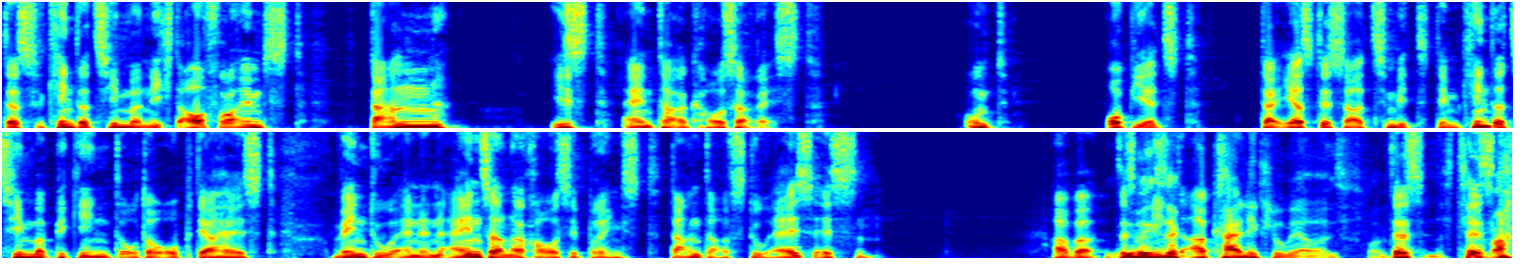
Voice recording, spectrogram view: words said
das Kinderzimmer nicht aufräumst, dann ist ein Tag Hausarrest. Und ob jetzt der erste Satz mit dem Kinderzimmer beginnt oder ob der heißt, wenn du einen Einser nach Hause bringst, dann darfst du Eis essen. Aber das Übrigens Kind ab keine kluge, aber ist das, das Thema.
